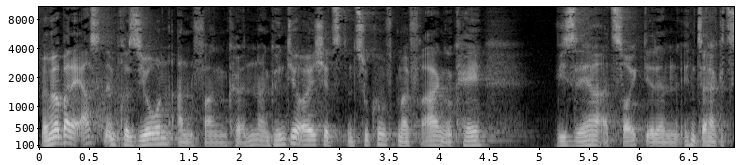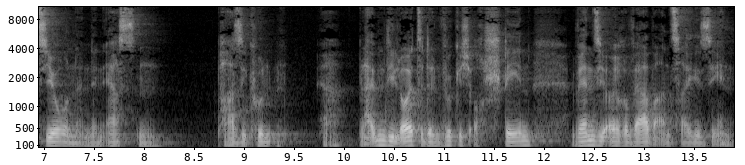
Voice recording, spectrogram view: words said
Wenn wir bei der ersten Impression anfangen können, dann könnt ihr euch jetzt in Zukunft mal fragen, okay, wie sehr erzeugt ihr denn Interaktion in den ersten paar Sekunden? Ja, bleiben die Leute denn wirklich auch stehen, wenn sie eure Werbeanzeige sehen?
